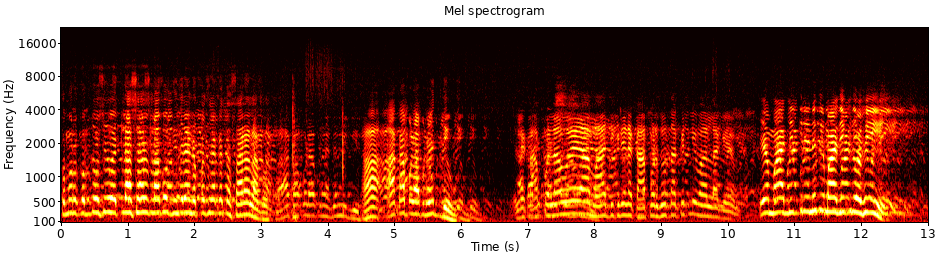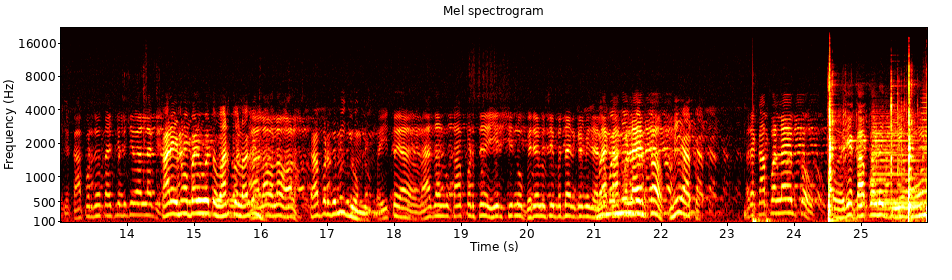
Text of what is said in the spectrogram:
તમારો કબજો સીવો એટલા સરસ લાગો નિંદ્રા ને પસરા કરતા સારા લાગો. આ કાપડ આપણે ગમી ગયું. હા આ કાપડ આપણે નથી દેવું. એટલે કાપડ લાવો આ મા દીકરીને કાપડ જોતા કેટલી વાર લાગે એમ? એ માં દીકરી નથી માં દીકરો છે. કાપડ જોતા એટલી બધી વાર લાગે. કારે નો પડ્યું હોય તો વાર તો લાગે ને. લાવો કાપડ ગમી ગયું અમને. ભાઈ તો રાજાનું કાપડ છે નું ભરેલું છે બધાને ગમી જાય. કાપડ કહો. નહીં આપે. અરે કાપડ લાય કહો. અરે કાપડ જેવું ન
